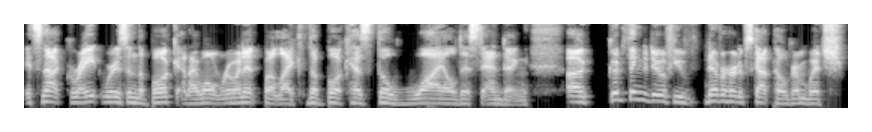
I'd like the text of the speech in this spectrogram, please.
It's not great, whereas in the book, and I won't ruin it, but like the book has the wildest ending. A good thing to do if you've never heard of Scott Pilgrim, which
